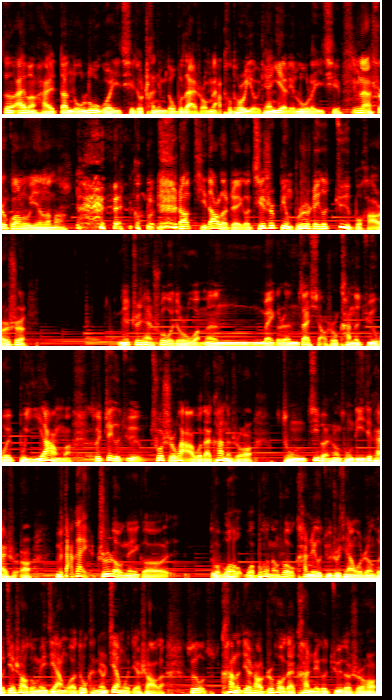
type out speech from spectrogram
跟艾文还单独录过一期，就趁你们都不在的时候，我们俩偷偷有一天夜里录了一期。你们俩是光录音了吗？光录，然后提到了这个，其实并不是这个剧不好，而是。因为之前也说过，就是我们每个人在小时候看的剧会不一样嘛，所以这个剧，说实话啊，我在看的时候，从基本上从第一集开始，因为大概也知道那个，我我我不可能说我看这个剧之前我任何介绍都没见过，都肯定是见过介绍的，所以我看了介绍之后再看这个剧的时候，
